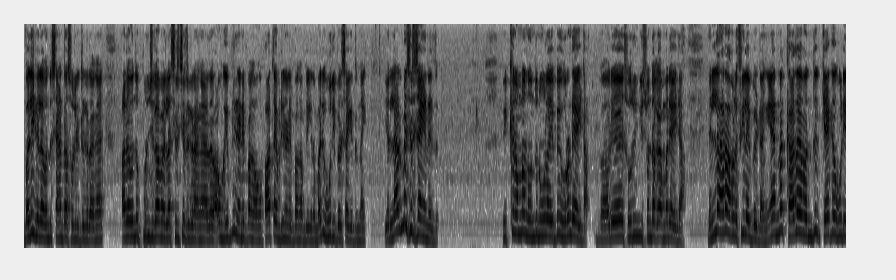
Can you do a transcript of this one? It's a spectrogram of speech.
வலிகளை வந்து சாண்ட்ரா சொல்லிட்டு இருக்கிறாங்க அதை வந்து புரிஞ்சுக்காமல் எல்லாம் சிரிச்சிட்டு இருக்கிறாங்க அதை அவங்க எப்படி நினைப்பாங்க அவங்க பார்த்தா எப்படி நினைப்பாங்க அப்படிங்கிற மாதிரி ஊதி பெருசாகிட்டு இருந்தாங்க எல்லாருமே சிரிச்சாங்க நேற்று விக்ரம்னா நொந்து நூலாகி போய் உருண்டை ஆகிட்டான் அப்படியே சுருங்கி சொண்டக்கா மாதிரி ஆகிட்டான் எல்லாரும் அவளை ஃபீல் ஆகி போயிட்டாங்க. ஏன்னா கதை வந்து கேட்கக்கூடிய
